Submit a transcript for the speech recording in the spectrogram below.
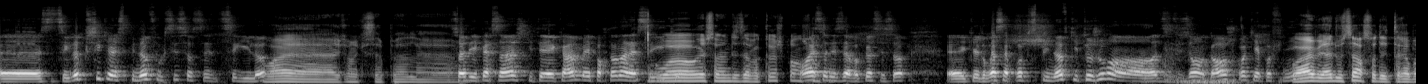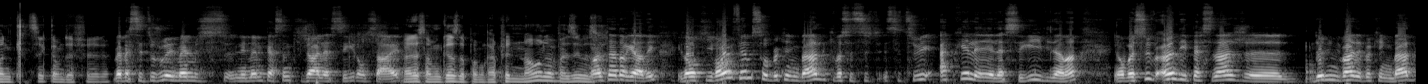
euh, cette série-là. Puis je sais qu'il y a un spin-off aussi sur cette série-là. Ouais, euh, comment il s'appelle euh... C'est un des personnages qui était quand même important dans la série. Ouais, ouais, c'est un des avocats, je pense. Ouais, c'est des avocats, c'est ça. Euh, qui a le droit à sa propre spin-off, qui est toujours en, diffusion encore. Je crois qu'il n'a pas fini. Ouais, mais aussi elle reçoit des très bonnes critiques comme de fait. Là. Ben, ben, c'est toujours les mêmes, les mêmes personnes qui gèrent la série, donc ça aide. Ah, là, ça me gosse de pas me rappeler le nom, là. Vas-y, On a vas-y. le temps de regarder. Et donc, il va y avoir un film sur Breaking Bad qui va se situ- situer après la série, évidemment. Et on va suivre un des personnages euh, de l'univers de Breaking Bad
